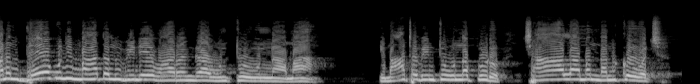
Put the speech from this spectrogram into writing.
మనం దేవుని మాటలు వినే వారంగా ఉంటూ ఉన్నామా? ఈ మాట వింటూ ఉన్నప్పుడు చాలా మంది అనుకోవచ్చు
